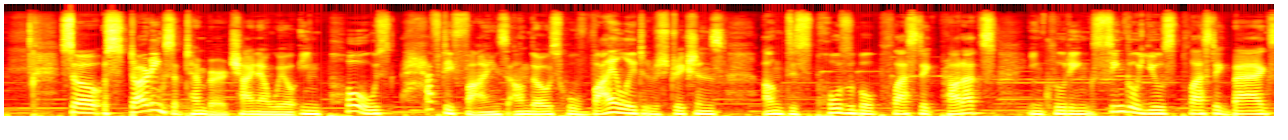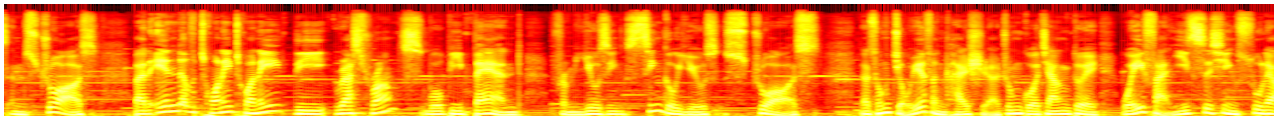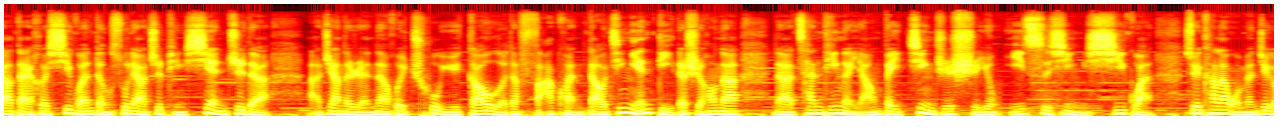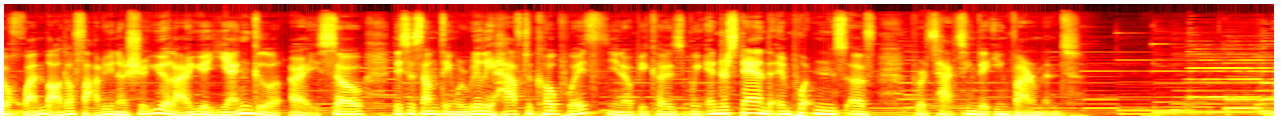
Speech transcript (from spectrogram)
So, starting September, China will impose hefty fines on those who violate restrictions on disposable plastic products, including single use plastic bags and straws. By the end of 2020, the restaurants will be banned from using single use straws. 那从九月份开始啊，中国将对违反一次性塑料袋和吸管等塑料制品限制的啊这样的人呢，会处于高额的罚款。到今年底的时候呢，那餐厅呢也要被禁止使用一次性吸管。所以看来我们这个环保的法律呢是越来越严格。哎 so this is something we really have to cope with, you know, because we understand the importance of protecting the environment.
